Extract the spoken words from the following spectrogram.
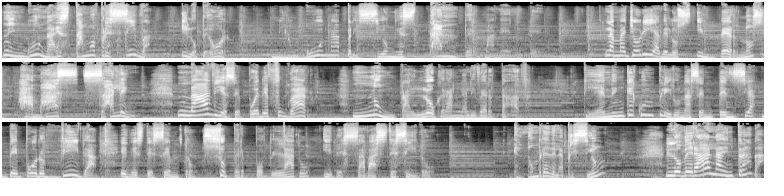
Ninguna es tan opresiva. Y lo peor, ninguna prisión es tan permanente. La mayoría de los internos jamás salen. Nadie se puede fugar. Nunca logran la libertad. Tienen que cumplir una sentencia de por vida en este centro superpoblado y desabastecido. ¿El nombre de la prisión? Lo verá a la entrada.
